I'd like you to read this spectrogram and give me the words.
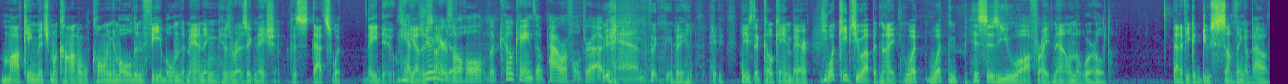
mocking Mitch McConnell, calling him old and feeble, and demanding his resignation because that's what they do. Yeah, the other Junior's a whole. The cocaine's a powerful drug, man. The- the- he's the cocaine bear. What keeps you up at night? What what pisses you off right now in the world? That if you could do something about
